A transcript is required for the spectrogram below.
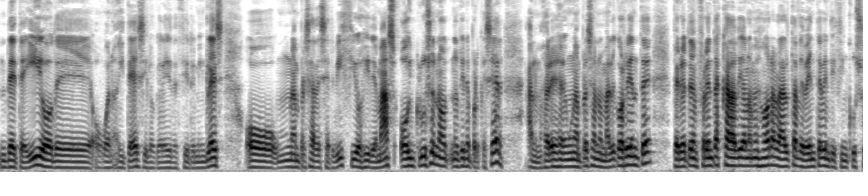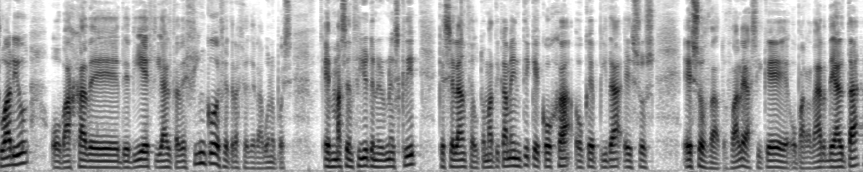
de TI o de, o bueno, IT, si lo queréis decir en inglés, o una empresa de servicios y demás, o incluso no, no tiene por qué ser. A lo mejor es una empresa normal y corriente, pero te enfrentas cada día a lo mejor a la alta de 20-25 usuarios o baja de, 10 y alta de 5, etcétera, etcétera. Bueno, pues es más sencillo tener un script que se lance automáticamente y que coja o que pida esos, esos datos, ¿vale? Así que, o para dar de alta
